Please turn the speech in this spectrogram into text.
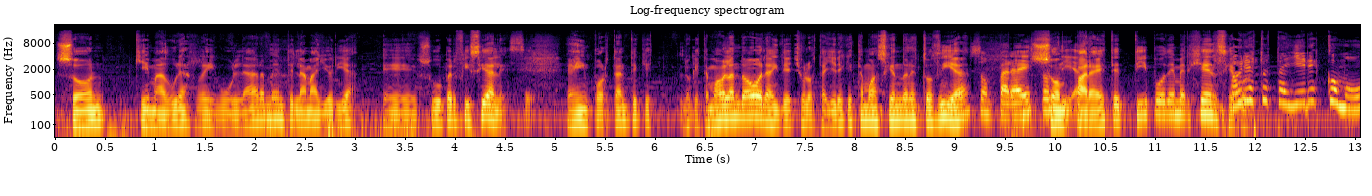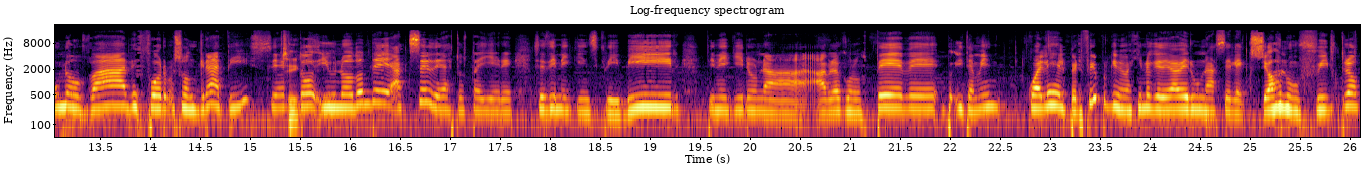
son quemaduras regularmente, la mayoría eh, superficiales. Es importante que lo que estamos hablando ahora, y de hecho los talleres que estamos haciendo en estos días, Son para estos son días. para este tipo de emergencia. Ahora porque- estos talleres como uno va de forma, son gratis, ¿cierto? Y uno dónde accede a estos talleres, se tiene que inscribir, tiene que ir a una, a hablar con ustedes y también cuál es el perfil, porque me imagino que debe haber una selección, un filtro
